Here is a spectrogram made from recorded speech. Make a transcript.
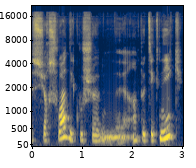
sur soi, des couches un peu techniques.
